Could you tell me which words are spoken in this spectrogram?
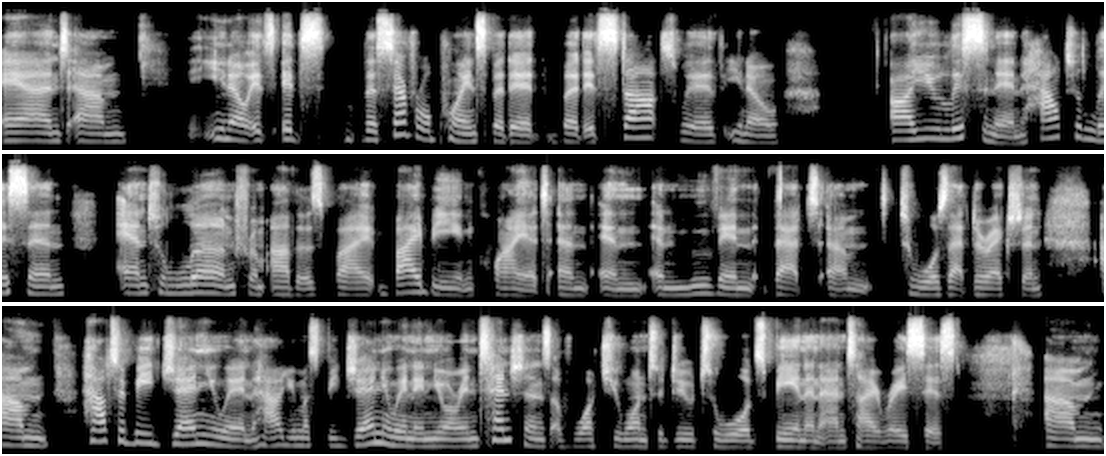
And um, you know, it's it's the several points, but it but it starts with you know are you listening how to listen and to learn from others by by being quiet and and and moving that um, towards that direction. Um, how to be genuine how you must be genuine in your intentions of what you want to do towards being an anti-racist. Um,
